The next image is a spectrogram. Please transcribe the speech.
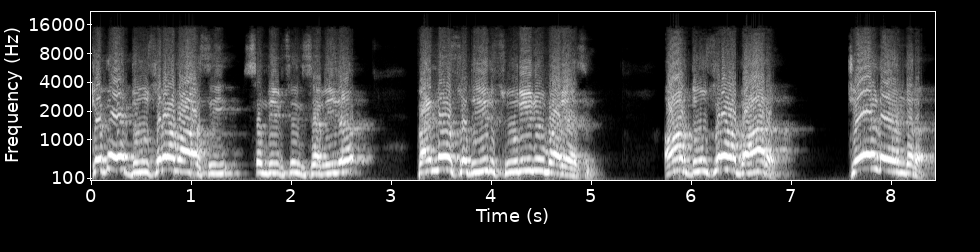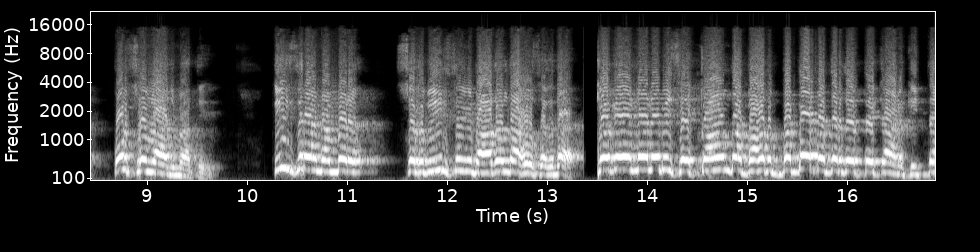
ਕਿਉਂਕਿ ਇਹ ਦੂਸਰਾ ਵਾਰ ਸੀ ਸੰਦੀਪ ਸਿੰਘ ਸਨੀ ਦਾ, ਪਹਿਲਾਂ ਸੁਧੀਰ ਸੂਰੀ ਨੂੰ ਮਾਰਿਆ ਸੀ। ਔਰ ਦੂਸਰਾ ਵਾਰ ਜੇਲ੍ਹ ਦੇ ਅੰਦਰ ਪੁਲਿਸ ਮੁਲਾਜ਼ਮਾਂ ਤੇ। ਤੀਸਰਾ ਨੰਬਰ ਸੁਖਬੀਰ ਸਿੰਘ ਬਾਦਲ ਦਾ ਹੋ ਸਕਦਾ ਕਿਉਂਕਿ ਇਹਨਾਂ ਨੇ ਵੀ ਸਿੱਖ ਕੌਮ ਦਾ ਬਹੁਤ ਵੱਡੇ ਪੱਧਰ ਦੇ ਉੱਤੇ ਘਾਣ ਕੀਤਾ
